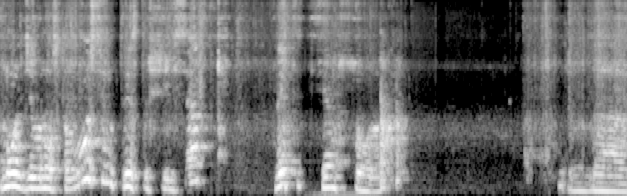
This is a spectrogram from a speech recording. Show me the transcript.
098 360 37 40. Да.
